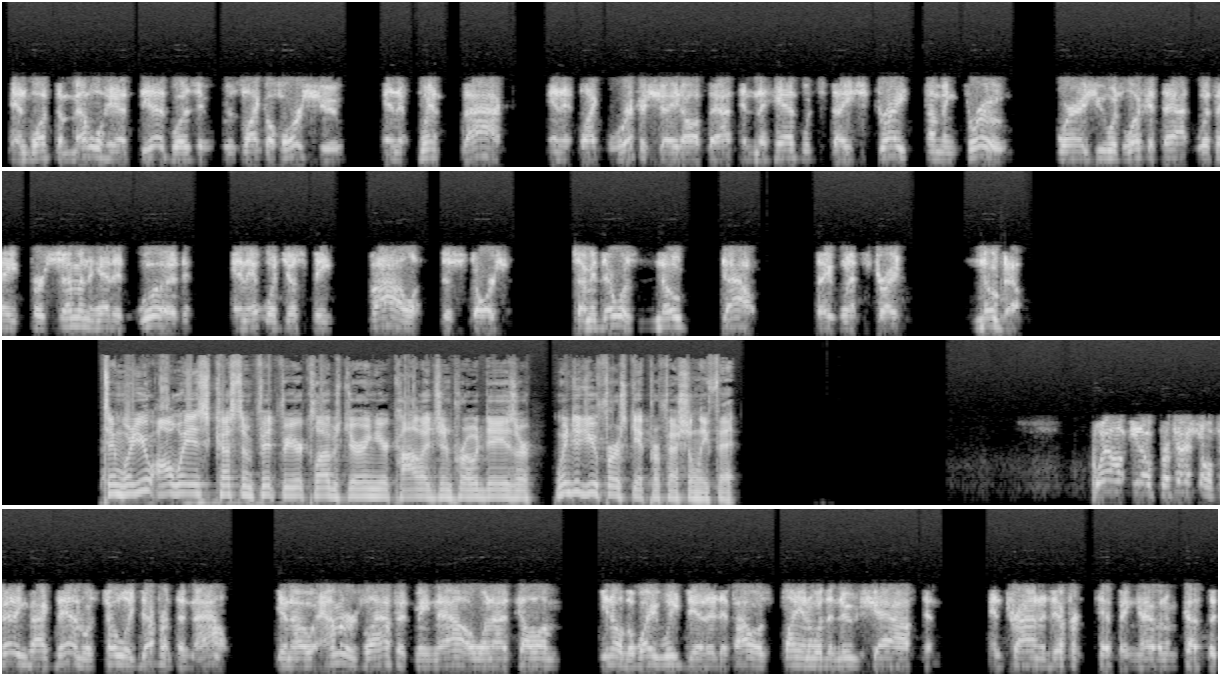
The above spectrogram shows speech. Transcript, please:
And what the metal head did was it was like a horseshoe and it went back and it like ricocheted off that, and the head would stay straight coming through. Whereas you would look at that with a persimmon headed wood, and it would just be violent distortion. So I mean, there was no doubt they went straight. No doubt. Tim, were you always custom fit for your clubs during your college and pro days, or when did you first get professionally fit? Well, you know, professional fitting back then was totally different than now. You know, amateurs laugh at me now when I tell them, you know, the way we did it. If I was playing with a new shaft and and trying a different tipping, having them cut the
